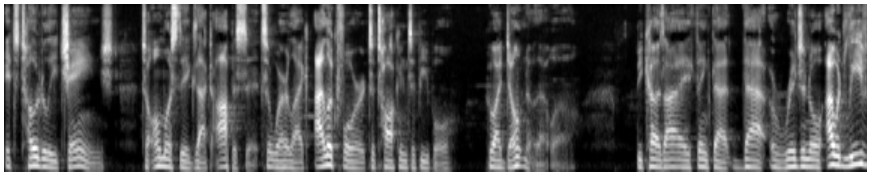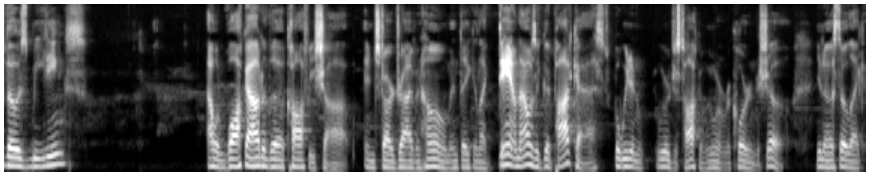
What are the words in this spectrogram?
it's totally changed to almost the exact opposite to where like I look forward to talking to people who I don't know that well because I think that that original I would leave those meetings I would walk out of the coffee shop and start driving home and thinking like damn that was a good podcast but we didn't we were just talking we weren't recording the show you know so like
